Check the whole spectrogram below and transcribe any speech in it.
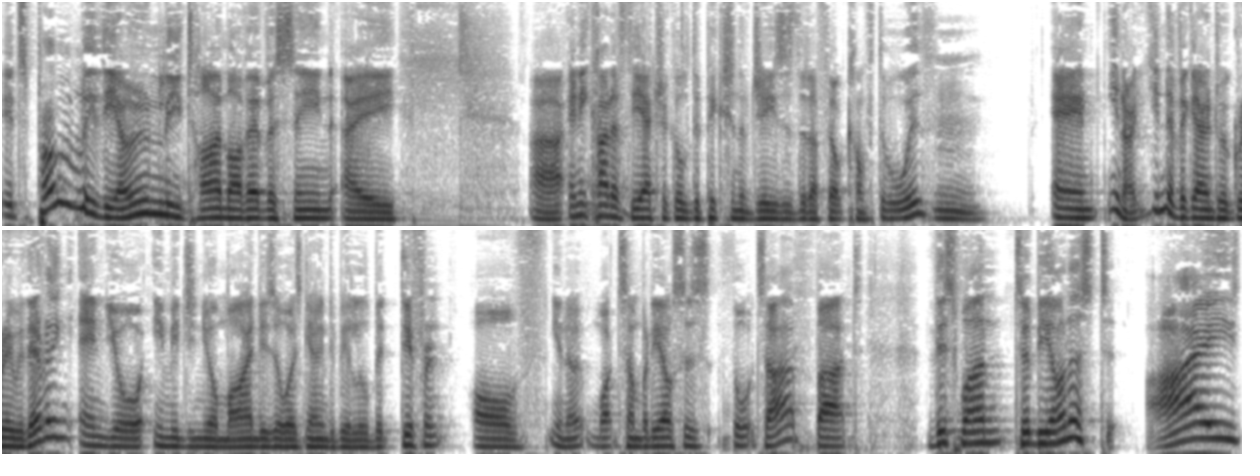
it's probably the only time I've ever seen a, uh, any kind of theatrical depiction of Jesus that I felt comfortable with. And, you know, you're never going to agree with everything, and your image in your mind is always going to be a little bit different of, you know, what somebody else's thoughts are. But this one, to be honest, I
